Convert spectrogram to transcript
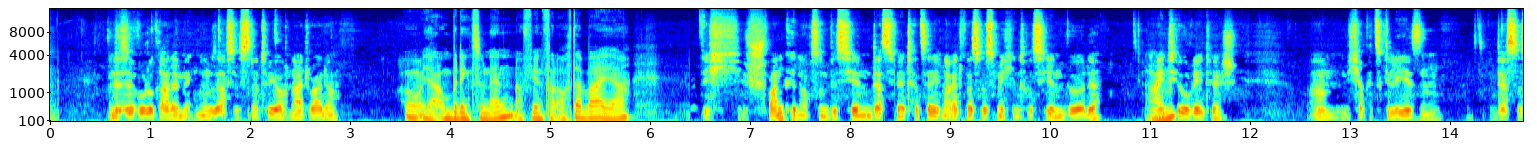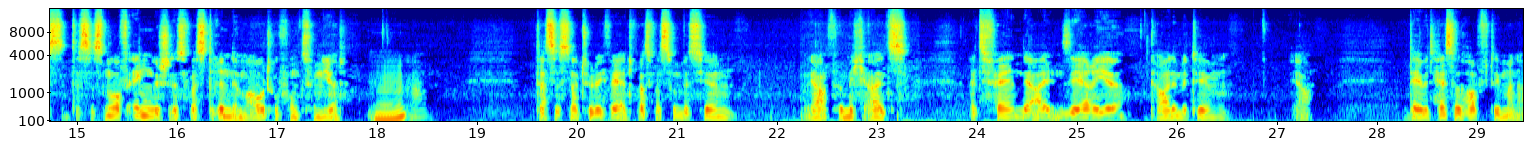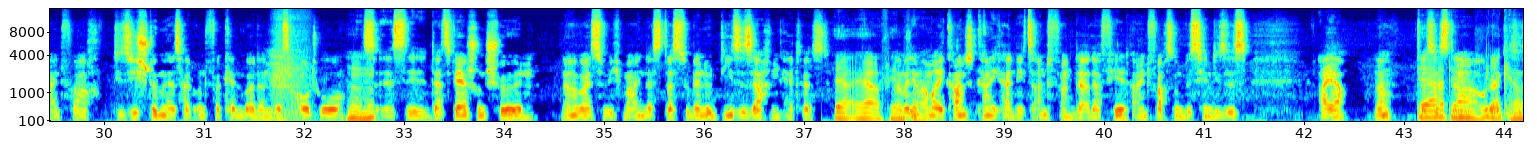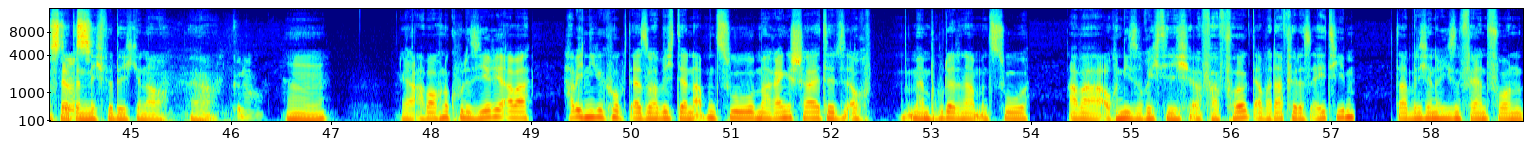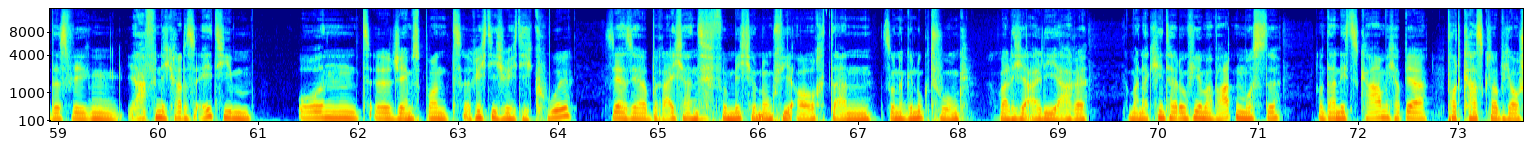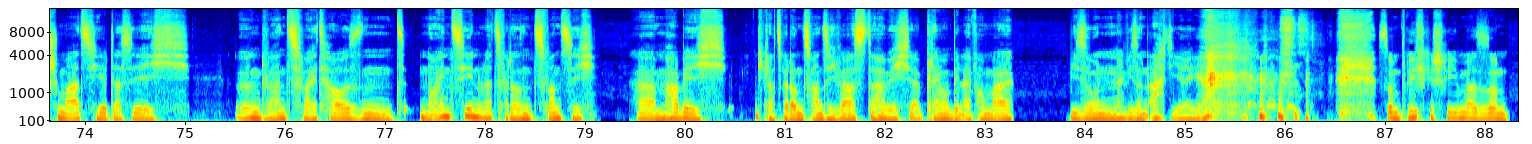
Und das, wo du gerade Magnum sagst, ist natürlich auch Knight Rider. Oh ja, unbedingt zu nennen, auf jeden Fall auch dabei, ja. Ich schwanke noch so ein bisschen, das wäre tatsächlich noch etwas, was mich interessieren würde rein mhm. theoretisch. Ähm, ich habe jetzt gelesen, dass es, dass es nur auf Englisch ist, was drin im Auto funktioniert. Mhm. Das ist natürlich wäre etwas, was so ein bisschen, ja, für mich als, als Fan der alten Serie, gerade mit dem, ja, David Hasselhoff, den man einfach, die, die Stimme ist halt unverkennbar, dann das Auto, mhm. das, das wäre schon schön. Ne, weißt du, wie ich meine, dass, dass du, wenn du diese Sachen hättest. Ja, ja, auf jeden Aber Fall. Mit dem Amerikanischen kann ich halt nichts anfangen. Da, da fehlt einfach so ein bisschen dieses Eier. Ne? Das ja, ist da. Oder Wiedererkennungswert dann nicht für dich, genau. Ja. Genau. Mhm. Ja, aber auch eine coole Serie, aber habe ich nie geguckt. Also habe ich dann ab und zu mal reingeschaltet, auch mit meinem Bruder dann ab und zu, aber auch nie so richtig äh, verfolgt. Aber dafür das A-Team, da bin ich ein Riesenfan von. Deswegen, ja, finde ich gerade das A-Team und äh, James Bond richtig, richtig cool sehr, sehr bereichernd für mich und irgendwie auch dann so eine Genugtuung, weil ich ja all die Jahre in meiner Kindheit irgendwie immer warten musste, und da nichts kam. Ich habe ja Podcast, glaube ich, auch schon mal erzählt, dass ich irgendwann 2019 oder 2020 ähm, habe ich, ich glaube 2020 war es, da habe ich äh, Playmobil einfach mal wie so ein, wie so ein Achtjähriger so einen Brief geschrieben, also so, ein,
